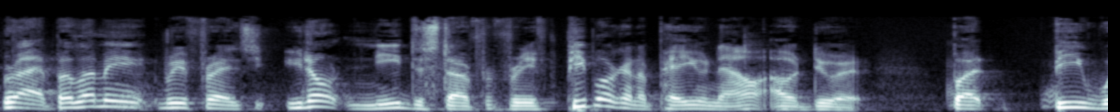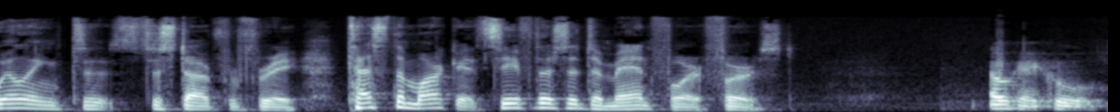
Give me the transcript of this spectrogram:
Right, but let me rephrase. You don't need to start for free. If people are going to pay you now, I would do it. But be willing to, to start for free. Test the market. See if there's a demand for it first. Okay, cool.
